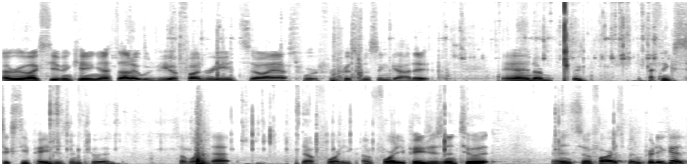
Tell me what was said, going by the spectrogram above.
I really like Stephen King. I thought it would be a fun read, so I asked for it for Christmas and got it. And I'm, I think, 60 pages into it, something like that. No, 40. I'm 40 pages into it, and so far it's been pretty good.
